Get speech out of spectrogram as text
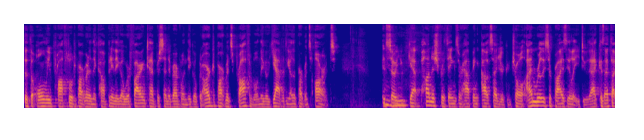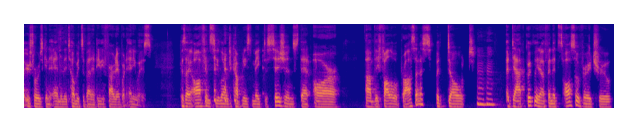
that the only profitable department in the company. They go, "We're firing ten percent of everyone." They go, "But our department's profitable," and they go, "Yeah, but the other departments aren't." And mm-hmm. so you mm-hmm. get punished for things that are happening outside your control. I'm really surprised they let you do that because I thought your story was going to end and they told me it's about a bad idea. They fired everyone anyways. Because I often see large companies make decisions that are, um, they follow a process, but don't mm-hmm. adapt quickly enough. And it's also very true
